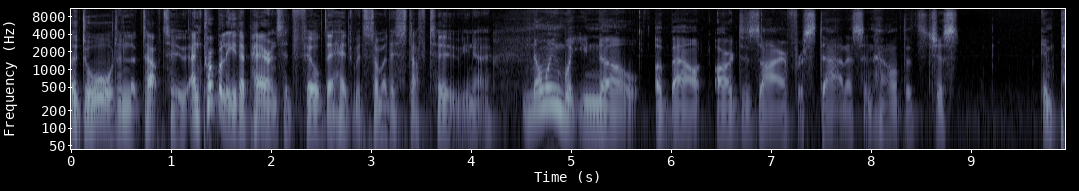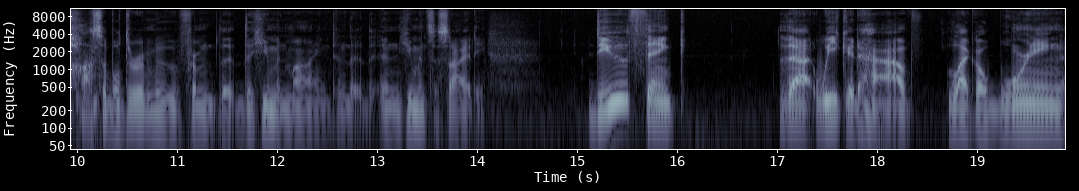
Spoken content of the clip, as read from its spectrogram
adored and looked up to, and probably their parents had filled their head with some of this stuff too. You know. knowing what you know about our desire for status and how that's just impossible to remove from the, the human mind and the, the and human society, do you think that we could have like a warning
